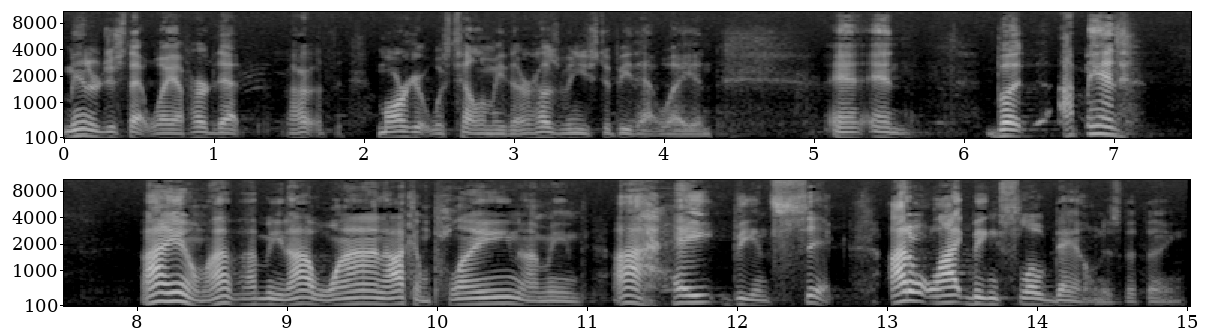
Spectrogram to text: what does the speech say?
men are just that way. I've heard that. Her, Margaret was telling me that her husband used to be that way, and and and but I, man, I am. I, I mean, I whine. I complain. I mean, I hate being sick. I don't like being slowed down. Is the thing.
